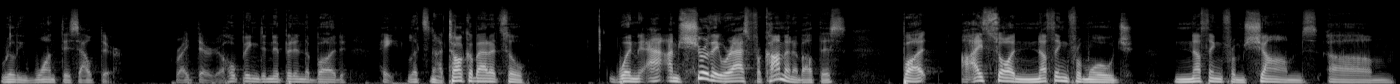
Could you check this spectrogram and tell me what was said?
really want this out there, right? They're hoping to nip it in the bud. Hey, let's not talk about it. So, when I'm sure they were asked for comment about this, but I saw nothing from Woj, nothing from Shams, um,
